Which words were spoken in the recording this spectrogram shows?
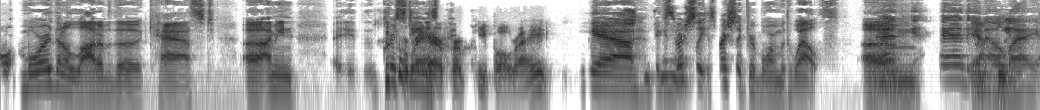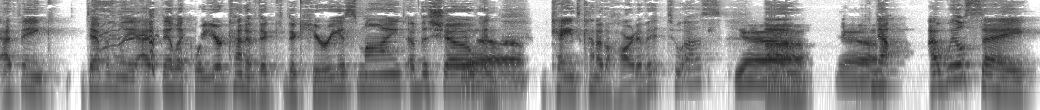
more, more than a lot of the cast. Uh, I mean, uh, Super Christine is rare for people, right? yeah, Yeah. especially especially if you're born with wealth. Um, and and in. LA, I think definitely. I feel like where you're kind of the the curious mind of the show, and Kane's kind of the heart of it to us. yeah, Um, yeah. Now, I will say,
